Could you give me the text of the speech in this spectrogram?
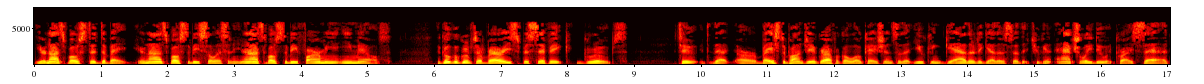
You're not supposed to debate. You're not supposed to be soliciting. You're not supposed to be farming emails. The Google groups are very specific groups to that are based upon geographical location so that you can gather together so that you can actually do what Christ said,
